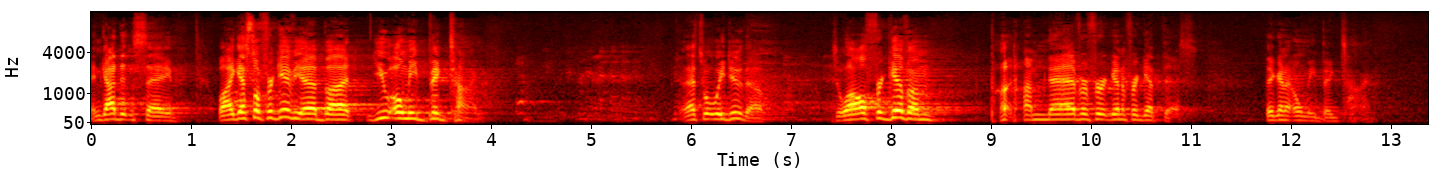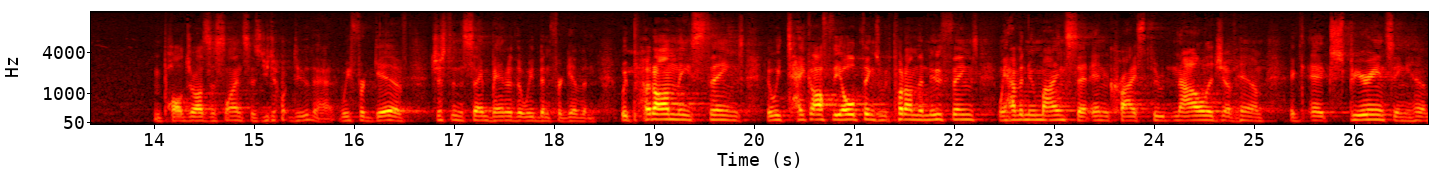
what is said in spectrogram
And God didn't say, well, I guess I'll forgive you, but you owe me big time. That's what we do, though. So, well, I'll forgive them, but I'm never going to forget this. They're going to owe me big time. And Paul draws this line and says, You don't do that. We forgive just in the same manner that we've been forgiven. We put on these things, that we take off the old things, we put on the new things. We have a new mindset in Christ through knowledge of Him, experiencing Him.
